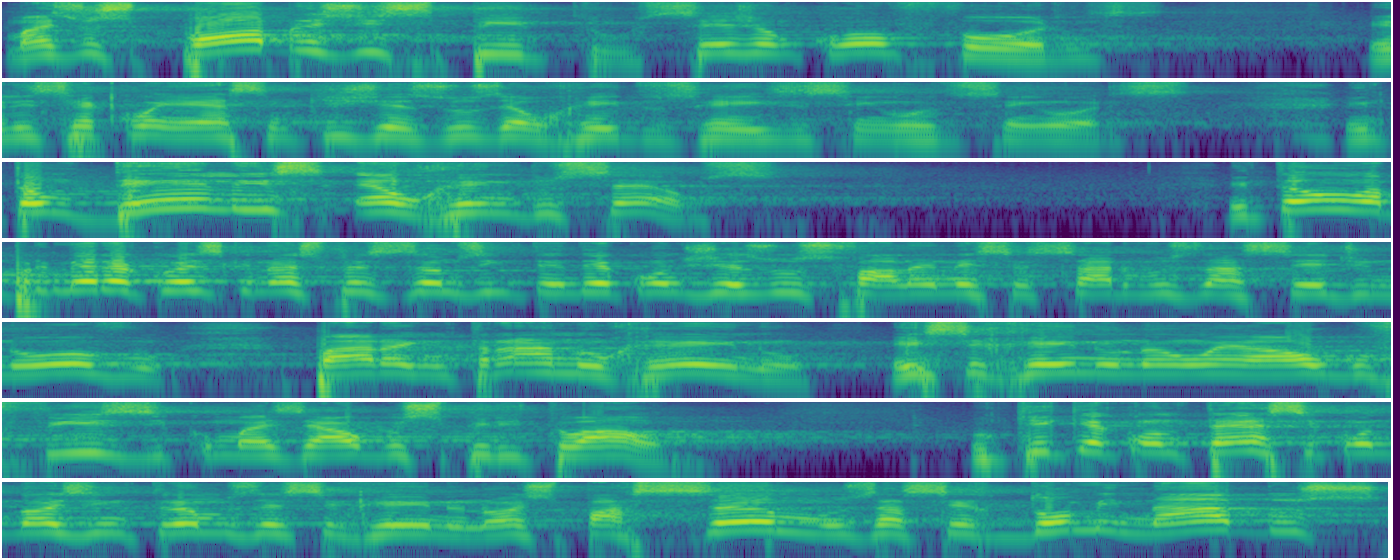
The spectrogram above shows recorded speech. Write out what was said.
Mas os pobres de espírito, sejam qual forem, eles reconhecem que Jesus é o Rei dos Reis e Senhor dos Senhores. Então, deles é o reino dos céus. Então, a primeira coisa que nós precisamos entender quando Jesus fala é necessário vos nascer de novo para entrar no reino, esse reino não é algo físico, mas é algo espiritual. O que, que acontece quando nós entramos nesse reino? Nós passamos a ser dominados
